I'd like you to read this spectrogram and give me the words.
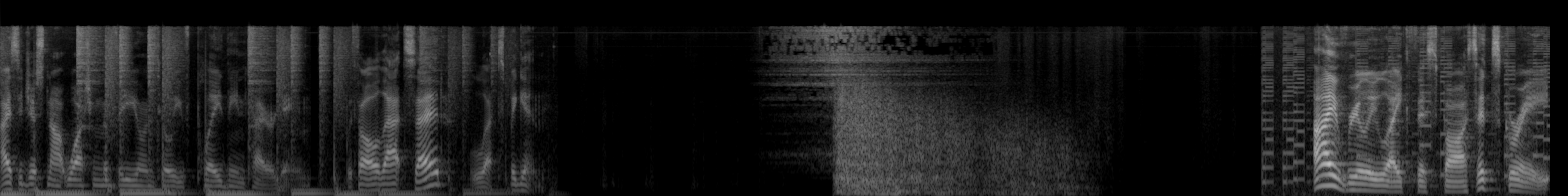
I suggest not watching the video until you've played the entire game. With all that said, let's begin. I really like this boss, it's great,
